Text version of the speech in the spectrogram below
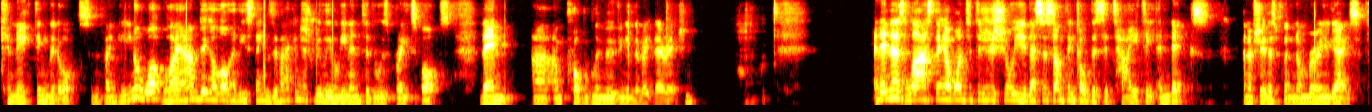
connecting the dots and thinking, you know what, well, I am doing a lot of these things. If I can just really lean into those bright spots, then uh, I'm probably moving in the right direction. And then this last thing I wanted to just show you, this is something called the satiety index and I've shared this with a number of you guys.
